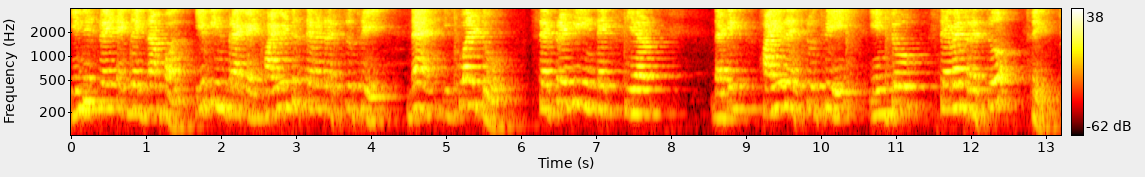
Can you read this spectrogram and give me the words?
In this way take the example if in bracket 5 into 7 raised to 3 then equal to separately index here that is 5 raised to 3 into 7 raised to 3.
